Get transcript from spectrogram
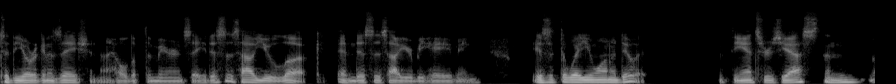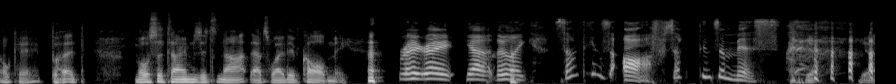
to the organization. I hold up the mirror and say, "This is how you look and this is how you're behaving. Is it the way you want to do it?" If the answer is yes, then okay. But most of the times it's not. That's why they've called me. right, right. Yeah. They're like, something's off, something's amiss. yeah. Yeah.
